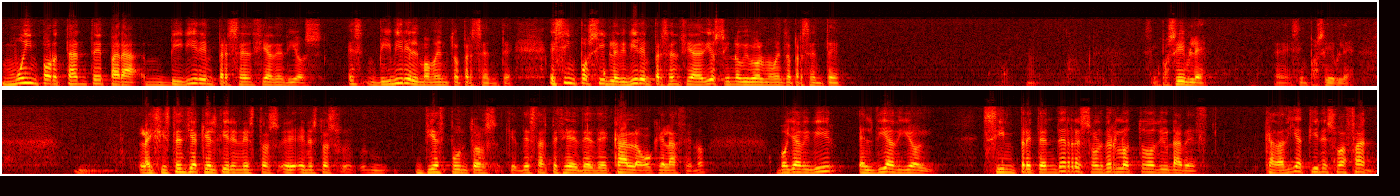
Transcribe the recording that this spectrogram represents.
muy importante para vivir en presencia de Dios. Es vivir el momento presente. Es imposible vivir en presencia de Dios si no vivo el momento presente. Es imposible. ¿eh? Es imposible. La existencia que él tiene en estos, eh, en estos diez puntos de esta especie de decálogo que él hace, ¿no? Voy a vivir el día de hoy, sin pretender resolverlo todo de una vez. Cada día tiene su afán.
